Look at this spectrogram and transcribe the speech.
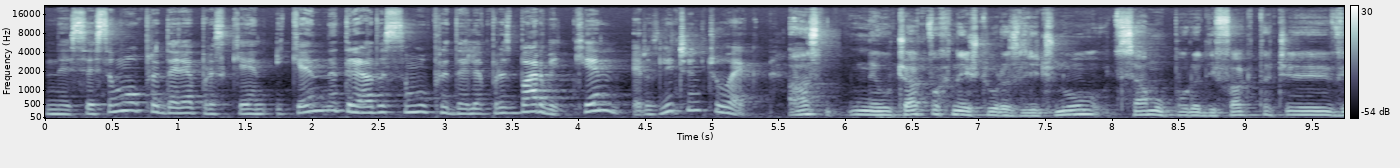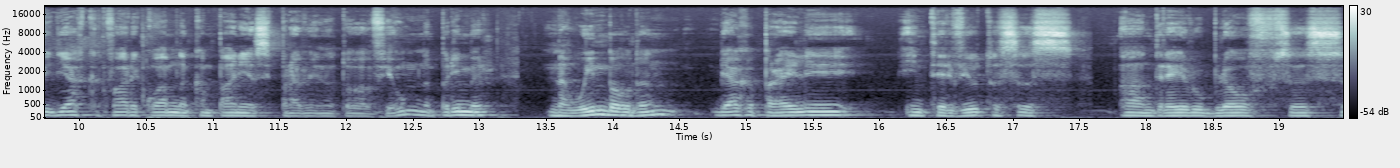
не се самоопределя през Кен и Кен не трябва да се самоопределя през Барби. Кен е различен човек. Аз не очаквах нещо различно, само поради факта, че видях каква рекламна кампания се прави на този филм. Например, на Уимбълдън бяха правили интервюта с Андрей Рублев, с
